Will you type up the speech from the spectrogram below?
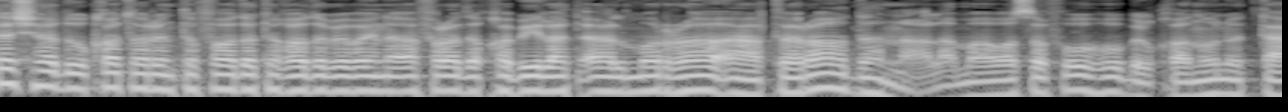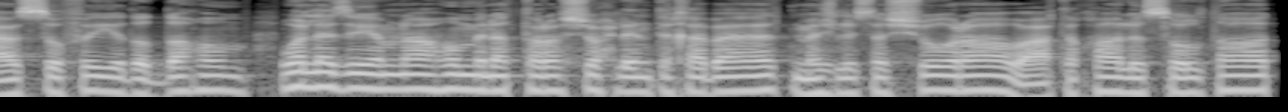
تشهد قطر انتفاضة غضب بين أفراد قبيلة آل مرة اعتراضا على ما وصفوه بالقانون التعسفي ضدهم والذي يمنعهم من الترشح لانتخابات مجلس الشورى واعتقال السلطات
